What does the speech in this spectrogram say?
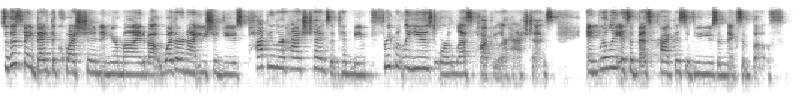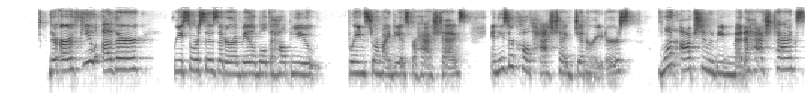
So this may beg the question in your mind about whether or not you should use popular hashtags that tend to be frequently used or less popular hashtags. And really it's a best practice if you use a mix of both. There are a few other resources that are available to help you brainstorm ideas for hashtags, and these are called hashtag generators. One option would be meta hashtags.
